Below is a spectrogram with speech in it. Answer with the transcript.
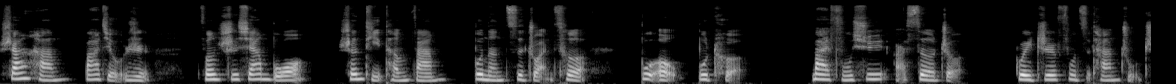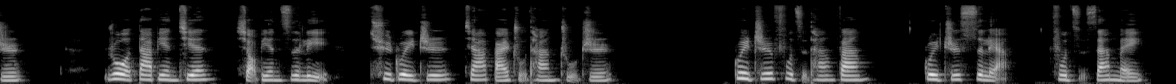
伤寒八九日，风湿相搏，身体疼烦，不能自转侧，不呕不渴，脉浮虚而涩者，桂枝附子汤主之。若大便坚，小便自利，去桂枝加白术汤主之。桂枝附子汤方：桂枝四两，附子三枚，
